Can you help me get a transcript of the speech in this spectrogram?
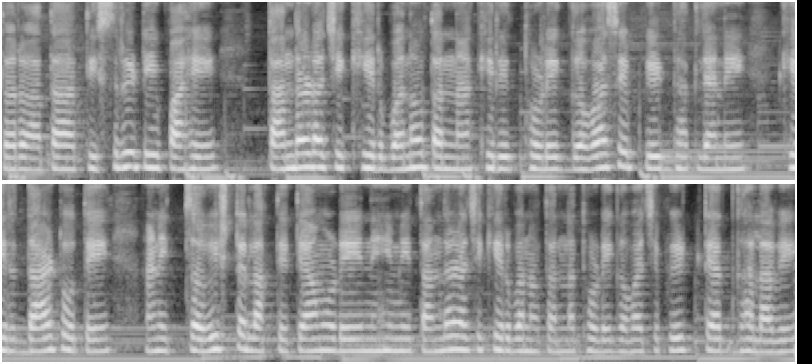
तर आता तिसरी टीप आहे तांदळाची खीर बनवताना खीरीत थोडे गव्हाचे पीठ घातल्याने खीर दाट होते आणि चविष्ट लागते. त्यामुळे नेहमी तांदळाची खीर बनवताना थोडे गव्हाचे पीठ त्यात घालावे.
